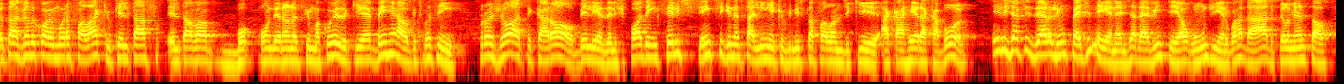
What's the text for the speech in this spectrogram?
Eu tava vendo o Kawemura falar que o que ele tava, ele tava ponderando assim uma coisa que é bem real, que tipo assim, Projota e Carol, beleza, eles podem, se eles seguir nessa linha que o Vinícius tá falando de que a carreira acabou, eles já fizeram ali um pé de meia, né? Eles já devem ter algum dinheiro guardado, pelo menos tal.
